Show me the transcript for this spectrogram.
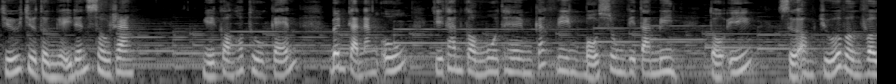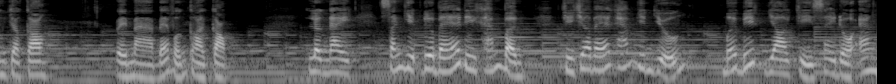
chứ chưa từng nghĩ đến sâu răng. Nghĩ con hấp thu kém, bên cạnh ăn uống, chị Thanh còn mua thêm các viên bổ sung vitamin, tổ yến, sữa ong chúa vân vân cho con. Vậy mà bé vẫn còi cọc, Lần này, sẵn dịp đưa bé đi khám bệnh, chị cho bé khám dinh dưỡng, mới biết do chị xây đồ ăn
